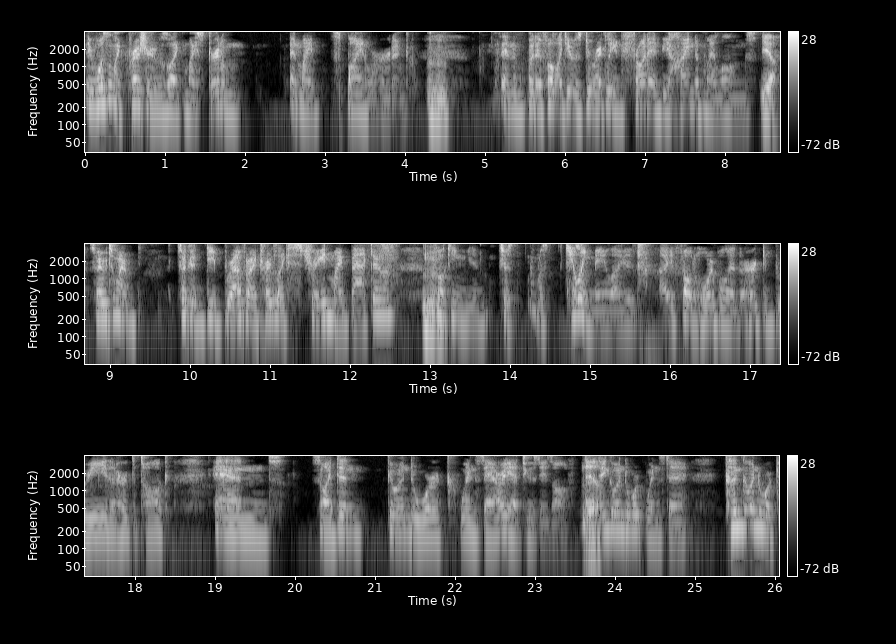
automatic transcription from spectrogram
it wasn't like pressure; it was like my sternum and my spine were hurting. Mhm. And but it felt like it was directly in front and behind of my lungs. Yeah. So every time I took a deep breath or I tried to like straighten my back out, Mhm. fucking it just was killing me. Like it, I felt horrible. It hurt to breathe. It hurt to talk, and so I didn't go into work Wednesday. I already had Tuesdays off. But Yeah. I didn't go into work Wednesday. Couldn't go into work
